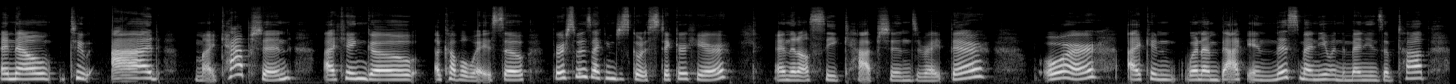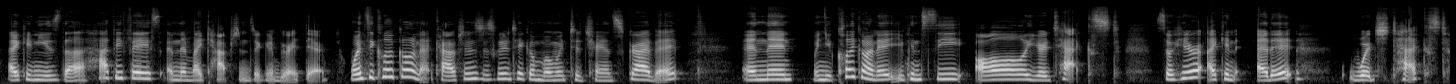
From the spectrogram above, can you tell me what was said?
And now to add my caption, I can go a couple ways. So first way is I can just go to sticker here and then I'll see captions right there. Or I can, when I'm back in this menu and the menu's up top, I can use the happy face and then my captions are gonna be right there. Once you click on that captions, it's just gonna take a moment to transcribe it. And then when you click on it, you can see all your text. So here I can edit which text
